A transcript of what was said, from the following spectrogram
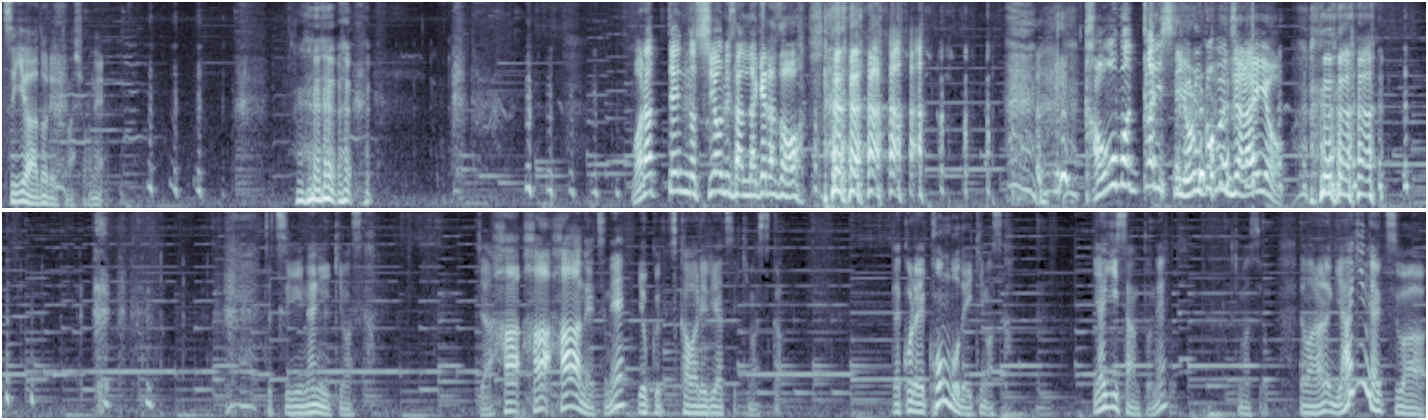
次はどれいきましょうね。笑ってんの塩見さんだけだぞ。顔ばっかりして喜ぶんじゃないよ。じゃあ次何いきますか？じゃあはははーのやつね。よく使われるやついきますか。でこれコンボでいきますか。ヤギさんとね。いきますよ。でもあれヤギのやつは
